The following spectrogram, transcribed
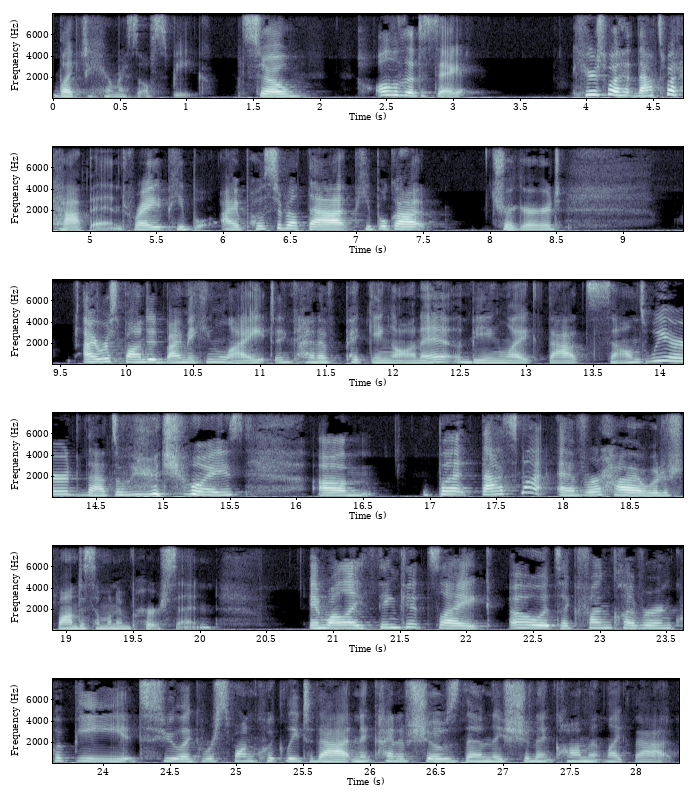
like to hear myself speak. So, all of that to say, here's what that's what happened, right? People I posted about that, people got triggered. I responded by making light and kind of picking on it and being like, that sounds weird. That's a weird choice. Um, but that's not ever how I would respond to someone in person. And while I think it's like, oh, it's like fun, clever, and quippy to like respond quickly to that, and it kind of shows them they shouldn't comment like that,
